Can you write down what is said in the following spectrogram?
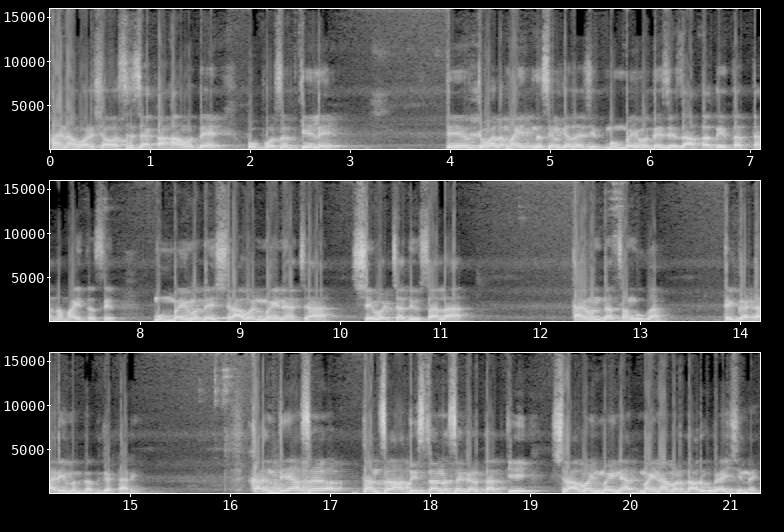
आहे ना वर्षावासाच्या काळामध्ये उपोसत केले. ते तुम्हाला माहीत नसेल कदाचित मुंबईमध्ये जे जातात येतात त्यांना माहीत असेल. मुंबईमध्ये श्रावण महिन्याच्या शेवटच्या दिवसाला काय म्हणतात सांगू का? ते गटारी म्हणतात गटारी. कारण ते असं त्यांचं अधिष्ठान असं करतात की श्रावण महिन्यात महिनाभर दारू प्यायची नाही.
